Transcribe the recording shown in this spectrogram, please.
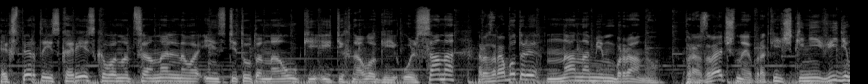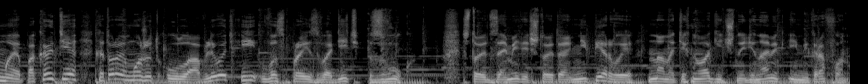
Эксперты из Корейского национального института науки и технологий Ульсана разработали наномембрану – прозрачное, практически невидимое покрытие, которое может улавливать и воспроизводить звук. Стоит заметить, что это не первые нанотехнологичный динамик и микрофон.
